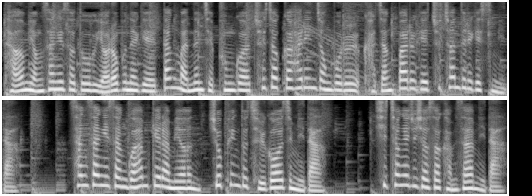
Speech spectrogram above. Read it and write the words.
다음 영상에서도 여러분에게 딱 맞는 제품과 최저가 할인 정보를 가장 빠르게 추천드리겠습니다. 상상 이상과 함께라면 쇼핑도 즐거워집니다. 시청해주셔서 감사합니다.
